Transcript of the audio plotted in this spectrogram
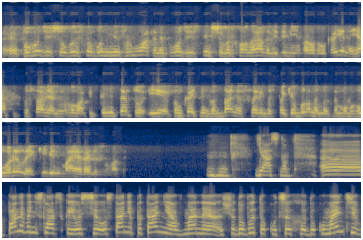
Е, Погоджуюсь, що обов'язково будемо інформувати. Не погоджуюсь з тим, що Верховна Рада від імені народу України. Я підписав як голова підкомітету і конкретні завдання в сфері безпеки і оборони. Ми з ним обговорили, які він має реалізувати. Ясно, е, пане Веніславський. Ось останнє питання в мене щодо витоку цих документів,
